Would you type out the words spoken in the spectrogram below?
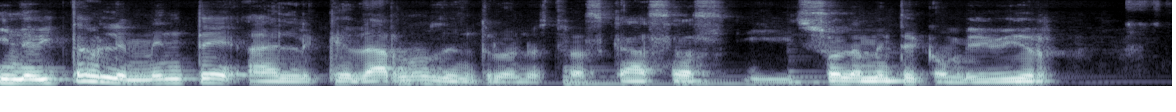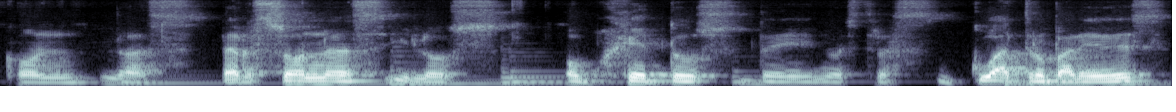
Inevitablemente al quedarnos dentro de nuestras casas y solamente convivir con las personas y los objetos de nuestras cuatro paredes,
